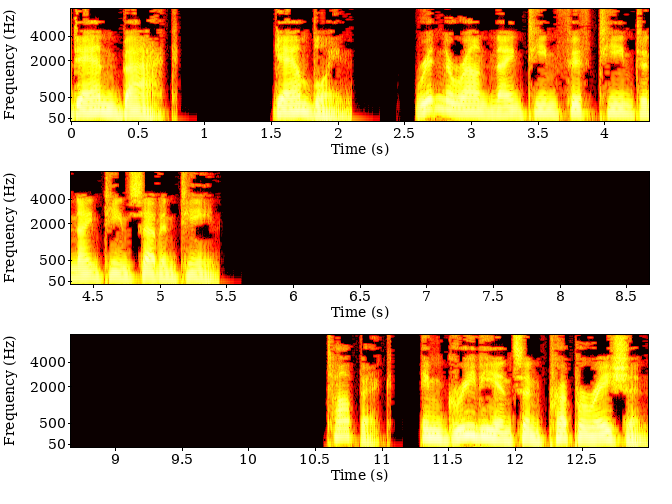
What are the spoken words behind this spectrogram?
Dan Bac Gambling, written around 1915 to 1917. Ingredients and preparation.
